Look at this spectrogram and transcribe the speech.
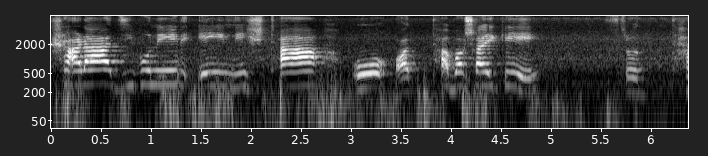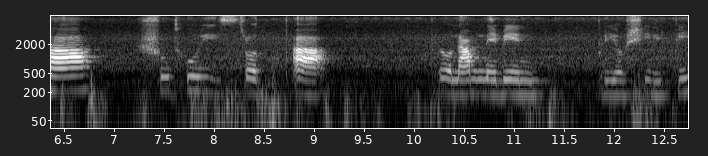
সারা জীবনের এই নিষ্ঠা ও অধ্যাবসায়কে শ্রদ্ধা শুধুই শ্রদ্ধা। প্রণাম নেবেন প্রিয় শিল্পী।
